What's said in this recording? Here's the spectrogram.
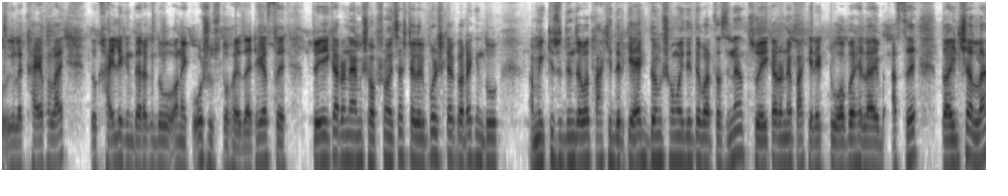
ওইগুলো খাইয়ে ফেলায়। তো খাইলে কিন্তু এরা কিন্তু অনেক অসুস্থ হয়ে যায়, ঠিক আছে? তো এই কারণে আমি সবসময় চেষ্টা করি পরিষ্কার করা, কিন্তু আমি কিছুদিন যাবত পাখিদেরকে একদম সময় দিতে পারতাছি না, তো এই কারণে পাখির একটু অবহেলায় আছে। তো ইনশাল্লাহ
